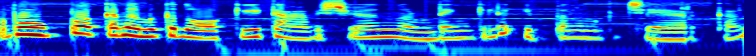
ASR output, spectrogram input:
അപ്പോൾ ഉപ്പൊക്കെ നമുക്ക് നോക്കിയിട്ട് ആവശ്യമെന്നുണ്ടെങ്കിൽ ഇപ്പം നമുക്ക് ചേർക്കാം.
